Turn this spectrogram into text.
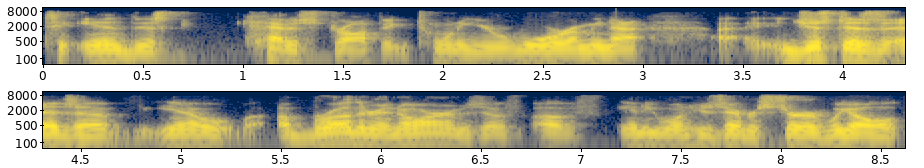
to end this catastrophic 20 year war. I mean, I, I, just as as a you know a brother in arms of of anyone who's ever served, we all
